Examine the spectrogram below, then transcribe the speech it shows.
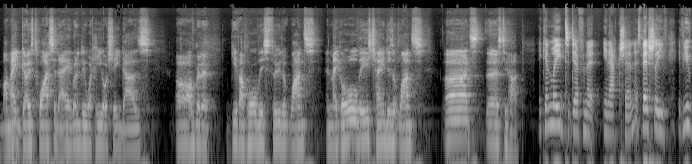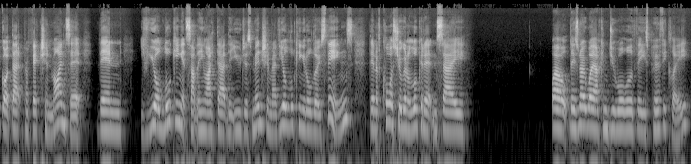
My mate goes twice a day. I've got to do what he or she does. Oh, I've got to give up all this food at once and make all these changes at once. Uh, it's, uh, it's too hard. it can lead to definite inaction, especially if, if you've got that perfection mindset, then if you're looking at something like that that you just mentioned, if you're looking at all those things, then of course you're going to look at it and say, well, there's no way I can do all of these perfectly.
